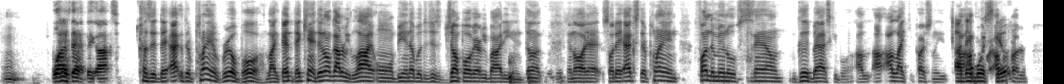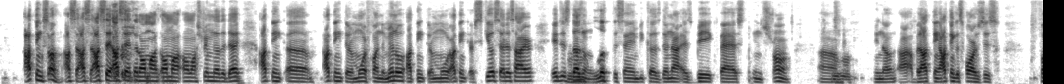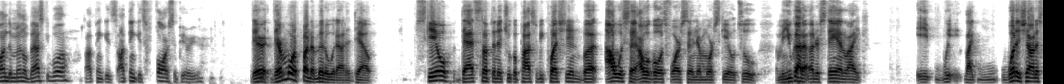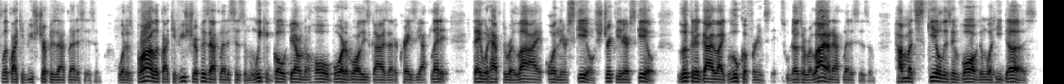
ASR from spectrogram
Mm. Why is that, Big Ox? because they act- they're playing real ball. Like they, they can't they don't got to rely on being able to just jump over everybody and dunk and all that. So they actually they're playing fundamental, sound, good basketball. I I, I like it personally. Are I- they I more I skilled? I think so. I said, I said, I said, I said that on my on my on my stream the other day. I think, uh, I think they're more fundamental. I think they're more. I think their skill set is higher. It just Mhm. doesn't look the same because they're not as big, fast, and strong. Um, Mhm. You know, uh, but I think I think as far as just fundamental basketball, I think it's I think it's far superior. They're they're more fundamental without a doubt. Skill, that's something that you could possibly question, but I would say I would go as far as saying they're more skilled too. I mean, you got to understand like it we, like what does Giannis look like if you strip his athleticism? What does Braun look like if you strip his athleticism? And we could go down the whole board of all these guys that are crazy athletic. They would have to rely on their skill, strictly their skill. Look at a guy like Luka, for instance, who doesn't rely on athleticism. How much skill is involved in what he does?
